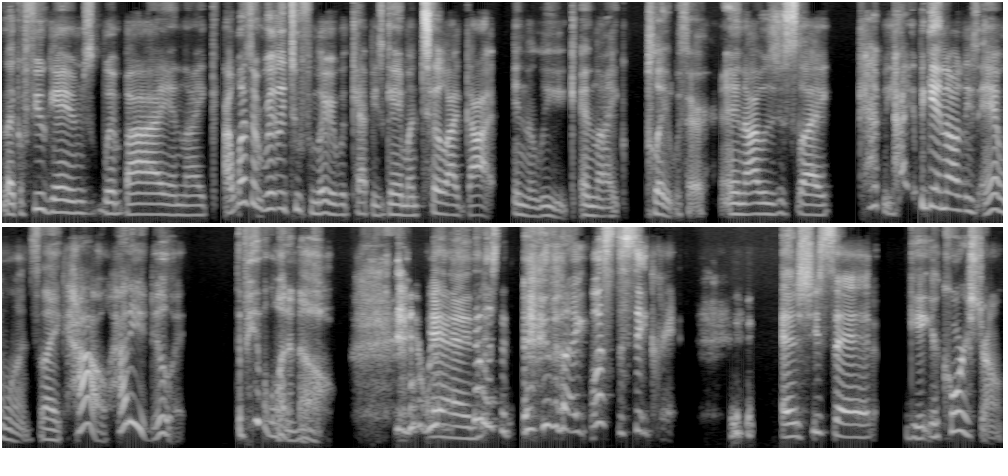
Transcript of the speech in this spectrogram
like a few games went by and like I wasn't really too familiar with Cappie's game until I got in the league and like played with her. And I was just like, Cappie, how you be getting all these and ones? Like, how? How do you do it? The people want to know. and like, what's the secret? and she said, get your core strong.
